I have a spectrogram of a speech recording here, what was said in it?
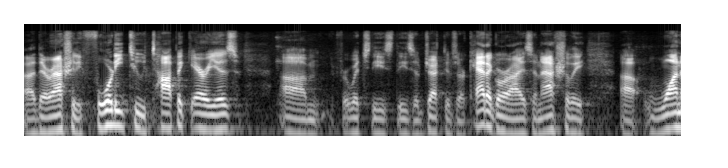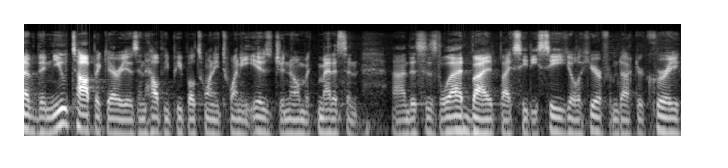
Uh, there are actually 42 topic areas um, for which these, these objectives are categorized, and actually uh, one of the new topic areas in Healthy People 2020 is genomic medicine. Uh, this is led by, by CDC. You'll hear from Dr. Khoury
